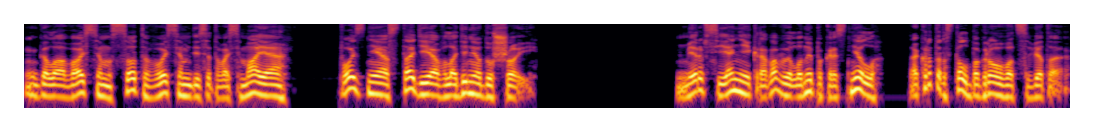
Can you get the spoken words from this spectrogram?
Глава 788. Поздняя стадия владения душой. Мир в сиянии кровавой луны покраснел, а кратер стал багрового цвета.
